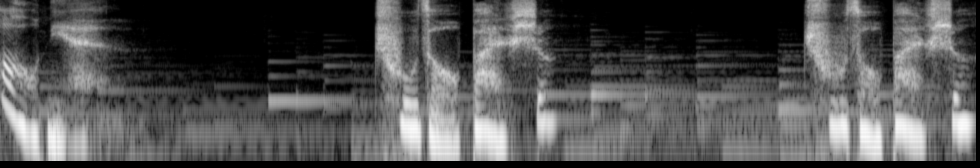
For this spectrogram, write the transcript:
少年，出走半生，出走半生，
